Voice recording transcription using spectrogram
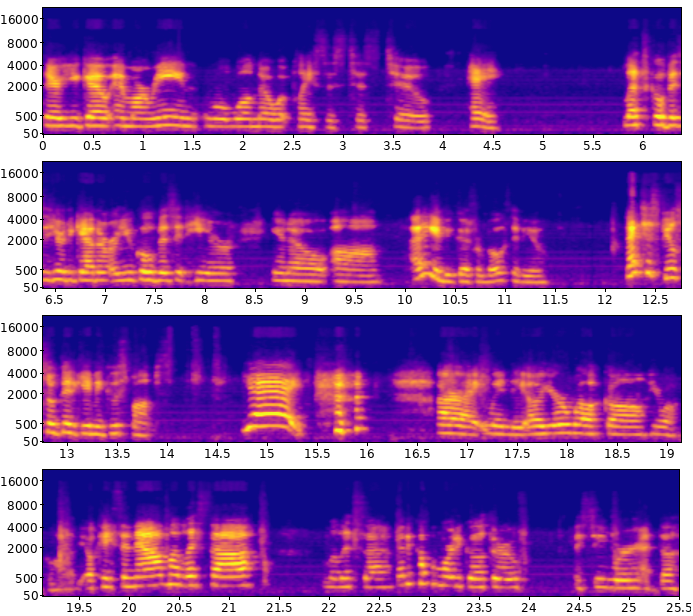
There you go. And Maureen will, will know what places to, to, hey, let's go visit here together or you go visit here you know um, i think it'd be good for both of you. That just feels so good. It gave me goosebumps. Yay! All right wendy. Oh you're welcome. You're welcome all of you. okay so now melissa melissa got a couple more to go through. I see we're at the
